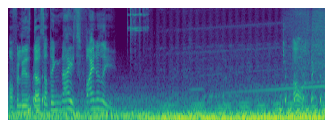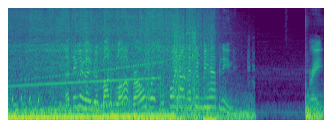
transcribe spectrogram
Hopefully this does something. Nice, finally. It's about to blow up, bro. What, what's going on? That shouldn't be happening. Great.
